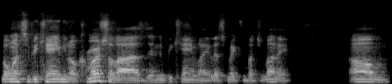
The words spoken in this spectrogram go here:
but once it became, you know, commercialized, then it became like, let's make a bunch of money. Um,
